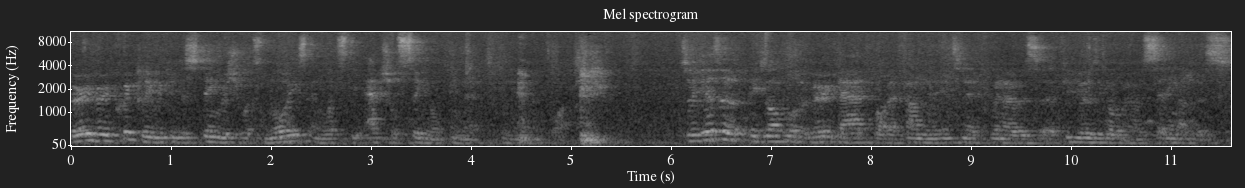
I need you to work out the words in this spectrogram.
Very, very quickly we can distinguish what's noise and what's the actual signal in that, in that plot. So here's an example of a very bad plot I found on the internet when I was, a few years ago when I was setting up this,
